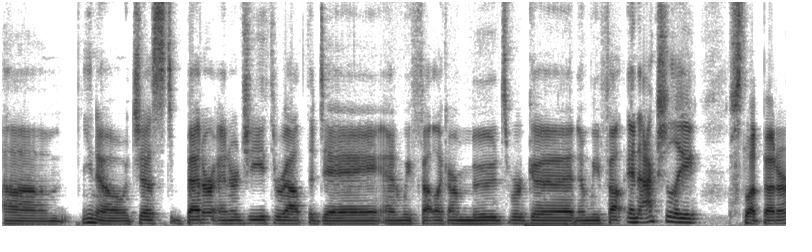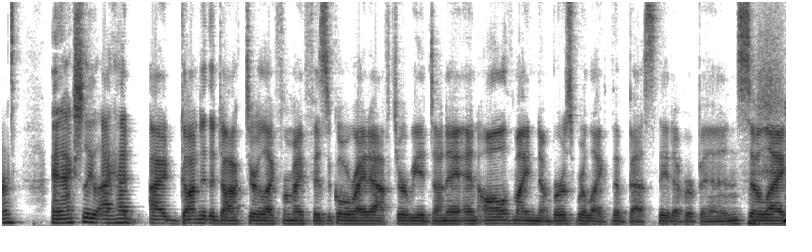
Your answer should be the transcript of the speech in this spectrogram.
um, you know, just better energy throughout the day, and we felt like our moods were good, and we felt, and actually, Slept better. and actually, I had I'd gone to the doctor like for my physical right after we had done it, and all of my numbers were like the best they'd ever been. So like,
